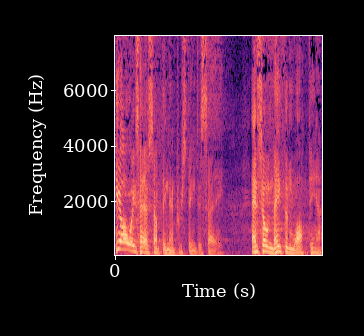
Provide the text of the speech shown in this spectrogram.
He always has something interesting to say. And so Nathan walked in.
